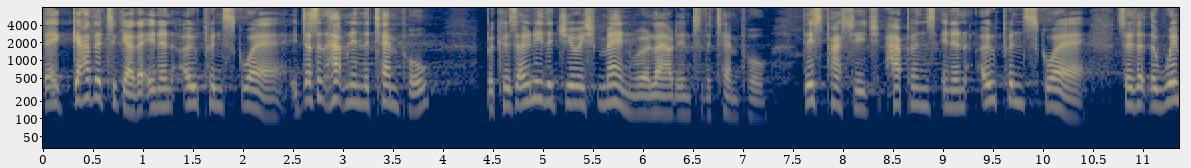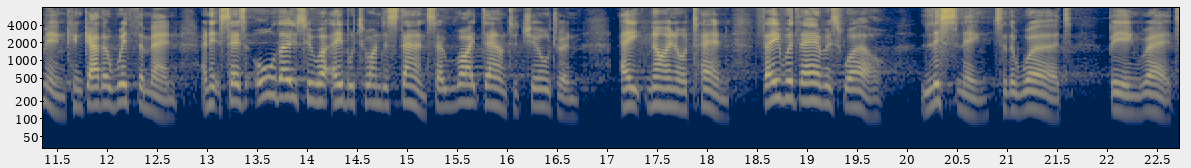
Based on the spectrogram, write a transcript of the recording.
they're gathered together in an open square. It doesn't happen in the temple because only the Jewish men were allowed into the temple. This passage happens in an open square so that the women can gather with the men. And it says, all those who were able to understand, so right down to children, eight, nine, or ten, they were there as well, listening to the word being read.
